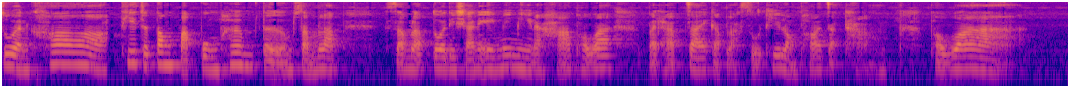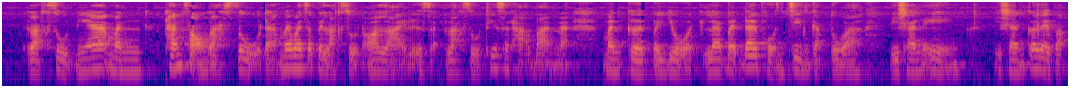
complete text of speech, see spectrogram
ส่วนข้อที่จะต้องปรับปรุงเพิ่มเติมสำหรับสำหรับตัวดิฉันเองไม่มีนะคะ เพราะว่าประทับใจกับหลักสูตรที่หลวงพ่อจัดทำเพราะว่า หลักสูตรเนี้ยมันทั้งสองหลักสูตรอะไม่ว่าจะเป็นหลักสูตรออนไลน์ หรือหลักสูตรที่สถาบันนะมันเกิดประโยชน์และได้ผลจริงกับตัวดิฉันเอง ดิฉันก็เลยแบบ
